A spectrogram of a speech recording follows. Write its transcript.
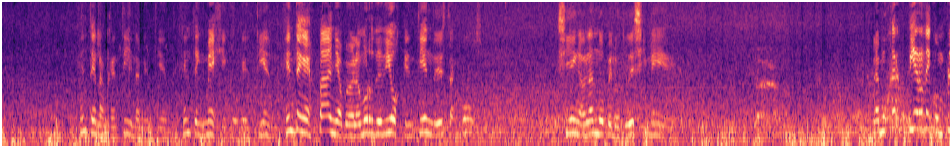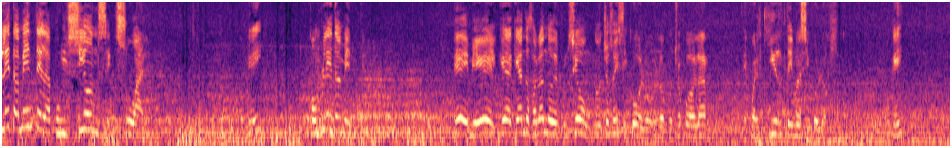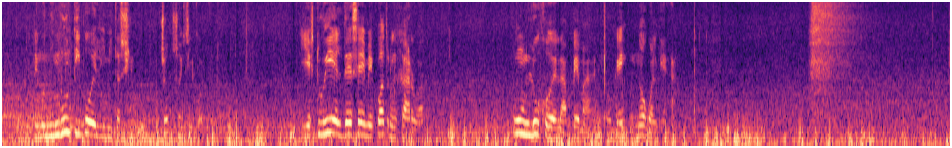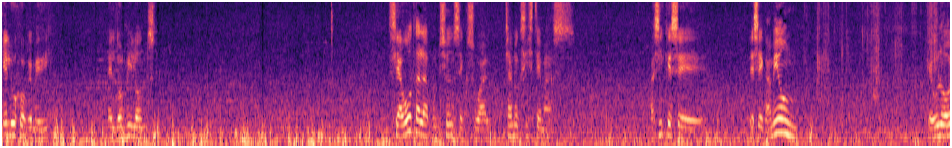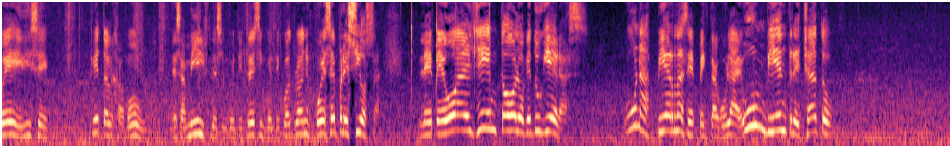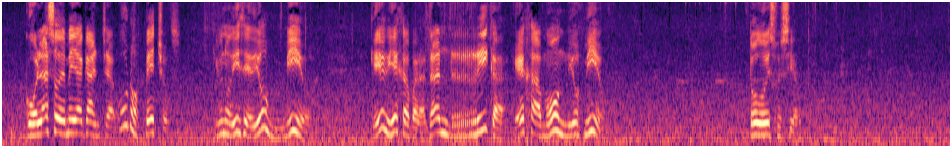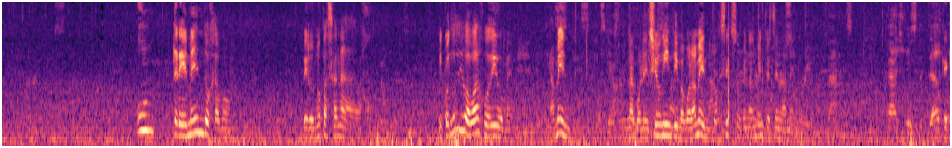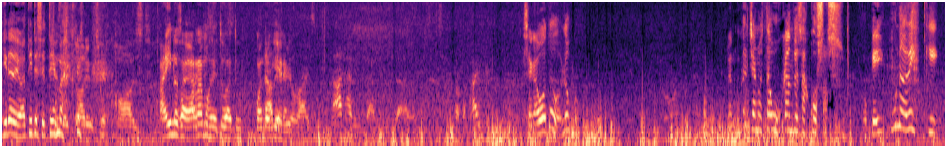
gente en la Argentina que entiende, gente en México que entiende, gente en España, por el amor de Dios, que entiende de estas cosas. Siguen hablando pelotudez y media. La mujer pierde completamente la pulsión sexual. ¿Ok? Completamente. Hey Miguel, ¿qué, ¿qué andas hablando de pulsión? No, yo soy psicólogo, loco. Yo puedo hablar de cualquier tema psicológico. ¿Ok? No tengo ningún tipo de limitación. Yo soy psicólogo. Y estudié el DSM-4 en Harvard. Un lujo de la P madre, ¿ok? No cualquiera. Qué lujo que me di. El 2011. Se agota la pulsión sexual, ya no existe más. Así que ese, ese camión que uno ve y dice, ¿qué tal jamón? Esa MILF de 53, 54 años, puede ser preciosa. Le pegó al gym todo lo que tú quieras. Unas piernas espectaculares, un vientre chato, golazo de media cancha, unos pechos que uno dice, Dios mío, qué vieja para tan rica, qué jamón, Dios mío. Todo eso es cierto. Un tremendo jamón pero no pasa nada abajo. Y cuando digo abajo, digo la mente, una conexión íntima con la mente. El sexo finalmente está en la mente. El que quiera debatir ese tema, ahí nos agarramos de tú a tú, cuando quiera. Se acabó todo, loco. La mujer ya no está buscando esas cosas, ¿ok? Una vez que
